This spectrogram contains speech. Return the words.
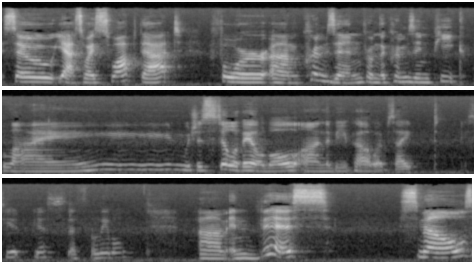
so yeah, so I swapped that for um, Crimson from the Crimson Peak line, which is still available on the BPAL website. See it? Yes, that's the label. Um, and this smells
